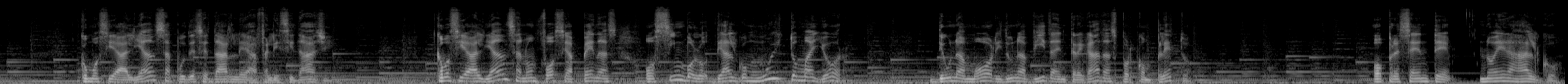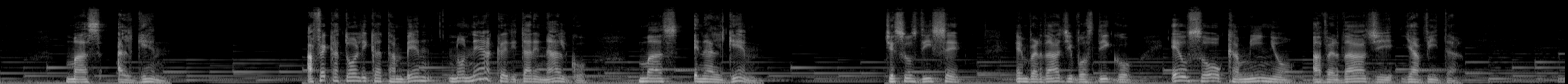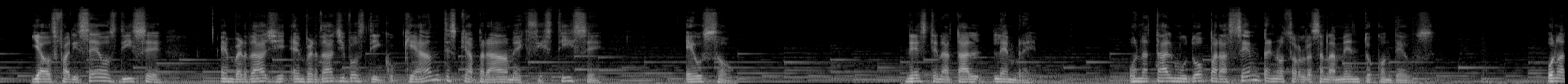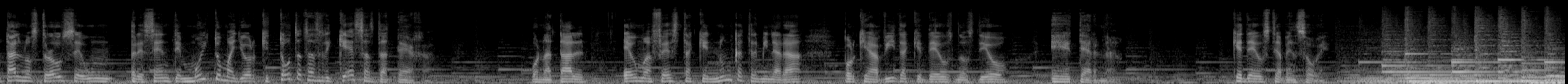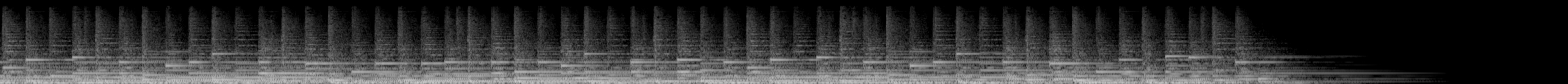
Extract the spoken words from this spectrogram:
Como se a aliança pudesse dar-lhe a felicidade. Como se a aliança não fosse apenas o símbolo de algo muito maior, de um amor e de uma vida entregadas por completo. O presente não era algo, mas alguém. A fé católica também não é acreditar em algo, mas em alguém. Jesus disse: Em verdade vos digo, eu sou o caminho, a verdade e a vida. E aos fariseus disse: Em verdade, em verdade vos digo que antes que Abraão existisse, eu sou. Neste Natal, lembre, o Natal mudou para sempre nosso relacionamento com Deus. O Natal nos trouxe um presente muito maior que todas as riquezas da terra. O Natal é uma festa que nunca terminará porque a vida que Deus nos deu é eterna. Que Deus te abençoe.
